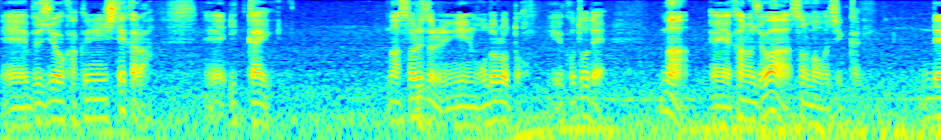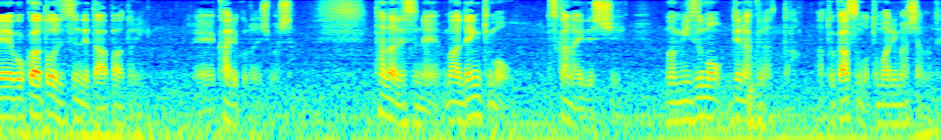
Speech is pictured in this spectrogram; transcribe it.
えー、無事を確認してから、えー、一回、まあ、それぞれに戻ろうということで、まあ、えー、彼女はそのまま実家に。で、僕は当時住んでたアパートにえー、帰ることにしました。ただですねまあ電気もつかないですし、まあ、水も出なくなった。あとガスも止まりましたので。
